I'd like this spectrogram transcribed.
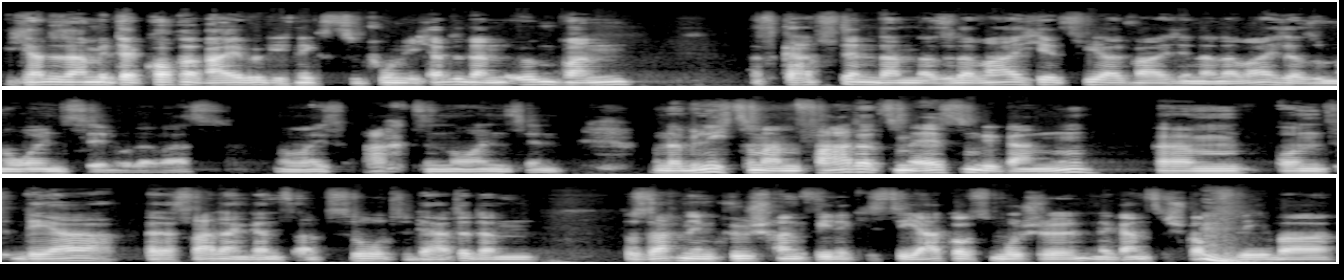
ich hatte da mit der Kocherei wirklich nichts zu tun. Ich hatte dann irgendwann, was gab's denn dann? Also da war ich jetzt, wie alt war ich denn dann? Da war ich da so 19 oder was? Da war ich 18, 19. Und dann bin ich zu meinem Vater zum Essen gegangen ähm, und der, das war dann ganz absurd, der hatte dann so Sachen im Kühlschrank wie eine Kiste Jakobsmuschel, eine ganze Stoffleber,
